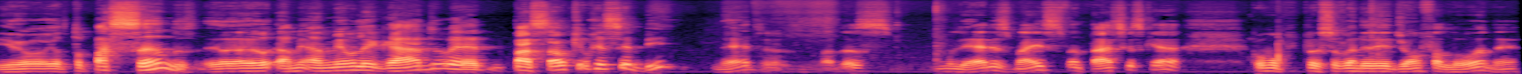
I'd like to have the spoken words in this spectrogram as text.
Eu estou passando, eu, a, a, meu legado é passar o que eu recebi, né, uma das mulheres mais fantásticas que é, como o professor Vanderlei John falou, né,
